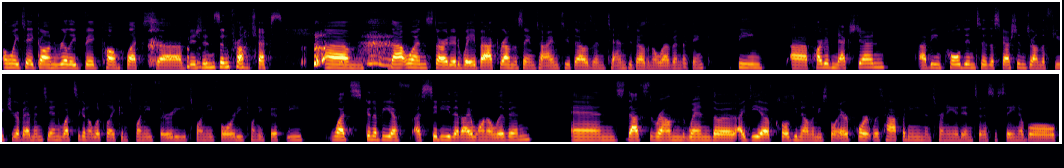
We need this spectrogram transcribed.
only take on really big, complex uh, visions and projects. Um, that one started way back around the same time, 2010, 2011, I think. Being uh, part of NextGen, uh, being pulled into discussions around the future of Edmonton. What's it going to look like in 2030, 2040, 2050? What's going to be a, a city that I want to live in? And that's around when the idea of closing down the municipal airport was happening and turning it into a sustainable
